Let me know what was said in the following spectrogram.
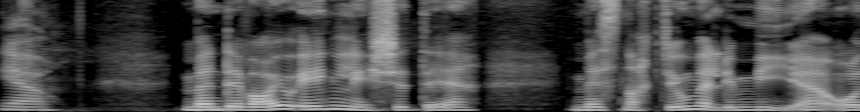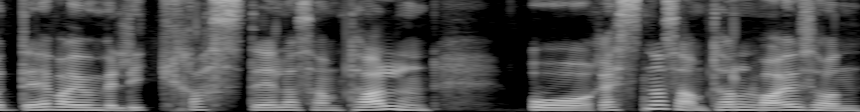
Ja. Men det var jo egentlig ikke det. Vi snakket jo om veldig mye, og det var jo en veldig krass del av samtalen. Og resten av samtalen var jo sånn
